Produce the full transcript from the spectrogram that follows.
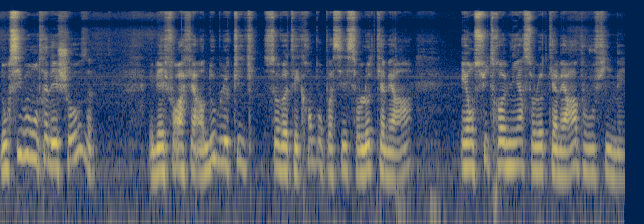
Donc si vous montrez des choses, eh bien, il faudra faire un double clic sur votre écran pour passer sur l'autre caméra et ensuite revenir sur l'autre caméra pour vous filmer.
